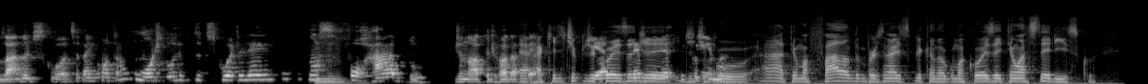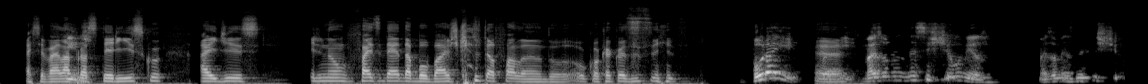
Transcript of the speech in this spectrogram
lá no Discord você vai encontrar um monte do livro do Discord, ele é nossa, uhum. forrado de nota de rodapé. É aquele tipo de e é coisa é de, de tipo, ah, tem uma fala de um personagem explicando alguma coisa e tem um asterisco. Aí você vai lá Isso. pro asterisco, aí diz, ele não faz ideia da bobagem que ele tá falando, ou qualquer coisa assim. Por aí, por é. aí. Mais ou menos nesse estilo mesmo. Mais ou menos nesse estilo.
